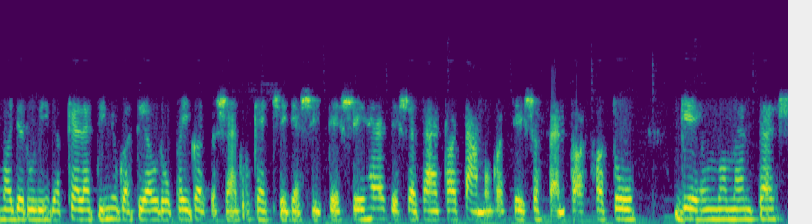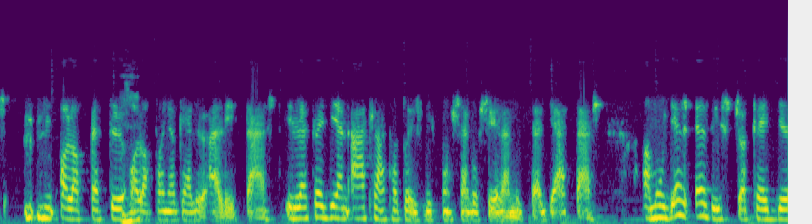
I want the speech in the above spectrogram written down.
magyarul így a keleti-nyugati európai gazdaságok egységesítéséhez, és ezáltal támogatja is a fenntartható GMO-mentes alapvető uh-huh. alapanyag előállítást, illetve egy ilyen átlátható és biztonságos élelmiszergyártást. Amúgy ez, ez is csak egy,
